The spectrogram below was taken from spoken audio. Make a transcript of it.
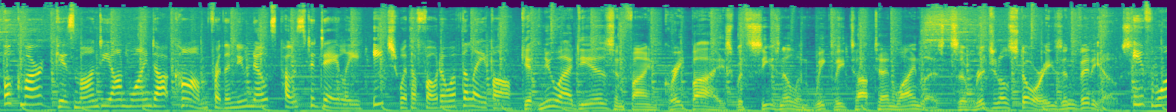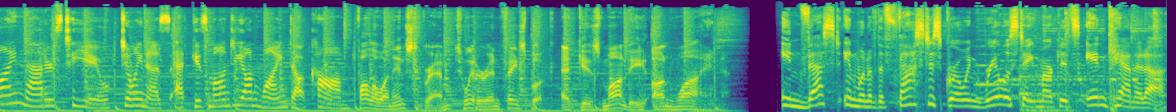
Bookmark GismondiOnWine.com for the new notes posted daily, each with a photo of the label. Get new ideas and find great buys with seasonal and weekly top 10 wine lists, original stories, and videos. If wine matters to you, join us at GismondiOnWine.com. Follow on Instagram, Twitter, and Facebook at Gismondi on Wine. Invest in one of the fastest growing real estate markets in Canada.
